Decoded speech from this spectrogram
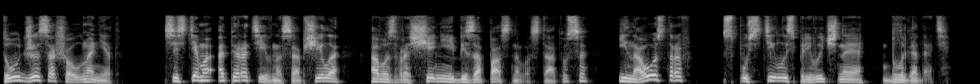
тут же сошел на нет. Система оперативно сообщила о возвращении безопасного статуса, и на остров спустилась привычная благодать.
